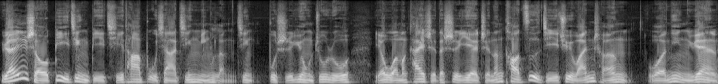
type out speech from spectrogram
元首毕竟比其他部下精明冷静，不时用诸如“由我们开始的事业只能靠自己去完成，我宁愿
